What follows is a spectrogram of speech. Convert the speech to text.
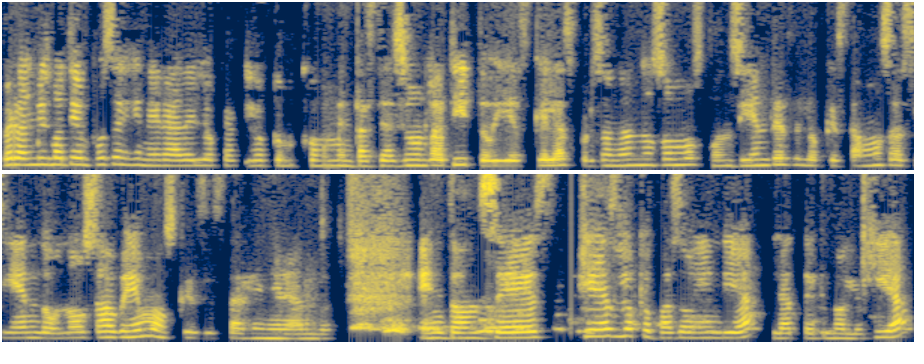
pero al mismo tiempo se genera de lo que, lo que comentaste hace un ratito, y es que las personas no somos conscientes de lo que estamos haciendo, no sabemos qué se está generando. Entonces, ¿qué es lo que pasa hoy en día? La tecnología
